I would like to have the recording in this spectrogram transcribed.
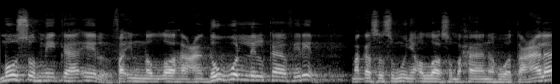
musuh Mikail, fa innallaha aduwwul lil kafirin. Maka sesungguhnya Allah Subhanahu wa taala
